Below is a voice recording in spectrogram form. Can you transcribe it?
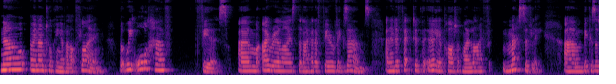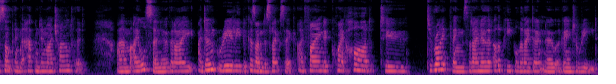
Now, I mean, I'm talking about flying, but we all have fears. Um, I realised that I had a fear of exams and it affected the earlier part of my life massively um, because of something that happened in my childhood. Um, I also know that I, I don't really, because I'm dyslexic, I find it quite hard to, to write things that I know that other people that I don't know are going to read.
